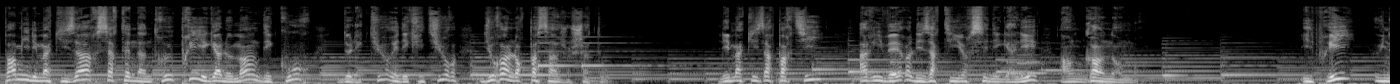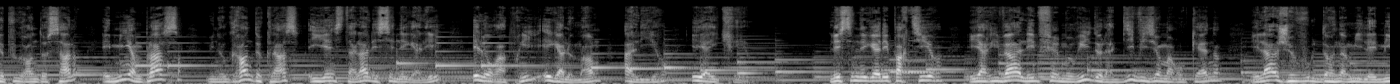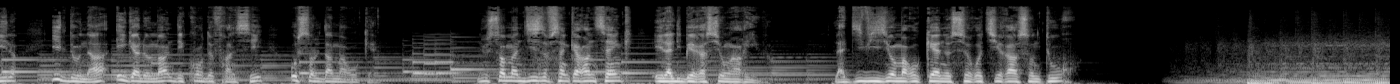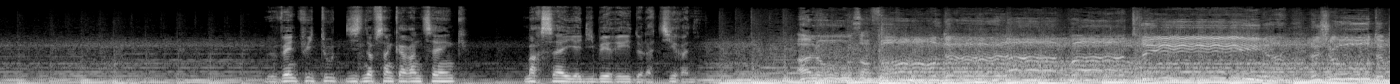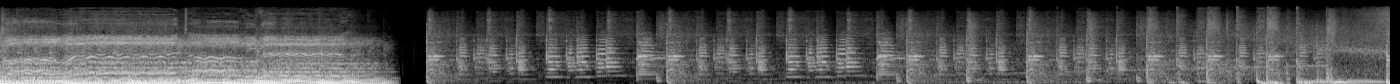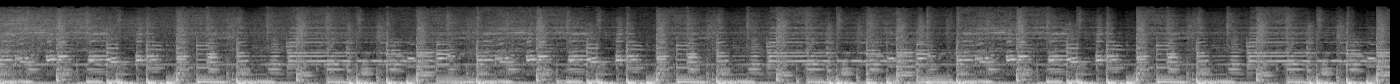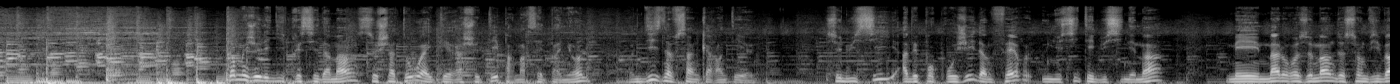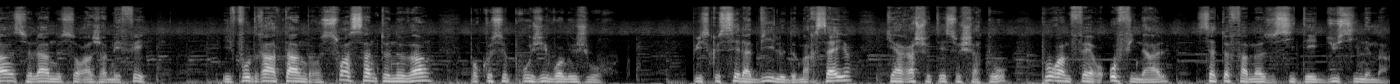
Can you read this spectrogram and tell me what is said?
Parmi les maquisards, certains d'entre eux prirent également des cours de lecture et d'écriture durant leur passage au château. Les maquisards partis, arrivèrent les artilleurs sénégalais en grand nombre. Il prit une plus grande salle et mit en place une grande classe et y installa les Sénégalais et leur apprit également à lire et à écrire. Les Sénégalais partirent et arriva à l'infirmerie de la division marocaine et là, je vous le donne à mille et mille, il donna également des cours de français aux soldats marocains. Nous sommes en 1945 et la libération arrive. La division marocaine se retira à son tour 28 août 1945, Marseille est libérée de la tyrannie. Allons enfants de la Comme je l'ai dit précédemment, ce château a été racheté par Marcel Pagnol en 1941. Celui-ci avait pour projet d'en faire une cité du cinéma, mais malheureusement de son vivant cela ne sera jamais fait. Il faudra attendre 69 ans pour que ce projet voit le jour, puisque c'est la ville de Marseille qui a racheté ce château pour en faire au final cette fameuse cité du cinéma.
